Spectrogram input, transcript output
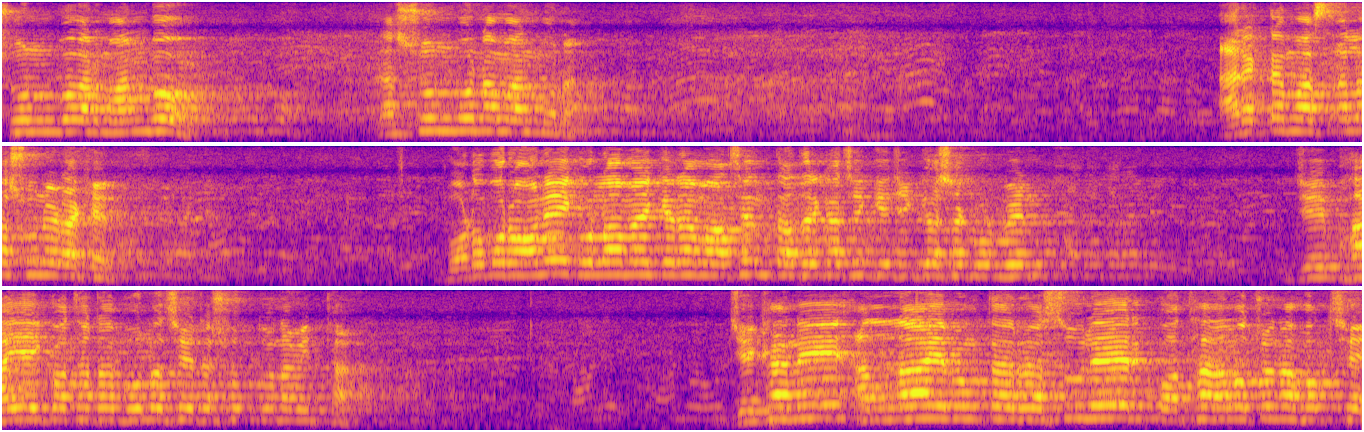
শুনব আর মানব? না শুনব না মানব না? আরেকটা মাস আল্লাহ শুনে রাখেন। বড় বড় অনেক ওলামায়ে কেরাম আছেন, তাদের কাছে গিয়ে জিজ্ঞাসা করবেন যে ভাই এই কথাটা বলেছে, এটা সত্য না মিথ্যা? যেখানে আল্লাহ এবং তার রসুলের কথা আলোচনা হচ্ছে,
